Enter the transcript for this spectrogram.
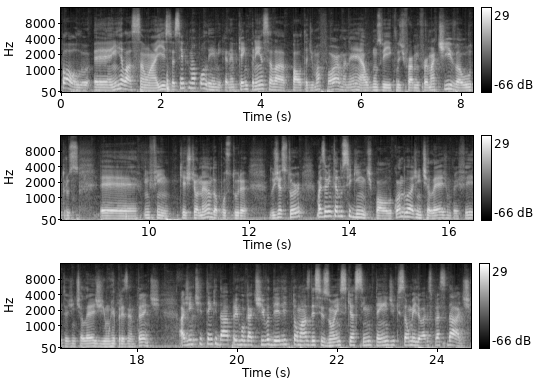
Paulo, é, em relação a isso, é sempre uma polêmica, né? Porque a imprensa ela pauta de uma forma, né? Alguns veículos de forma informativa, outros, é, enfim, questionando a postura do gestor. Mas eu entendo o seguinte, Paulo: quando a gente elege um prefeito, a gente elege um representante a gente tem que dar a prerrogativa dele tomar as decisões que assim entende que são melhores para a cidade.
